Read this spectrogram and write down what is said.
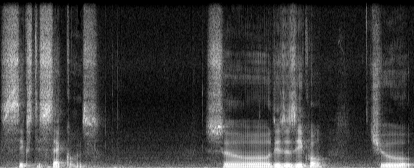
60 seconds. So this is equal to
